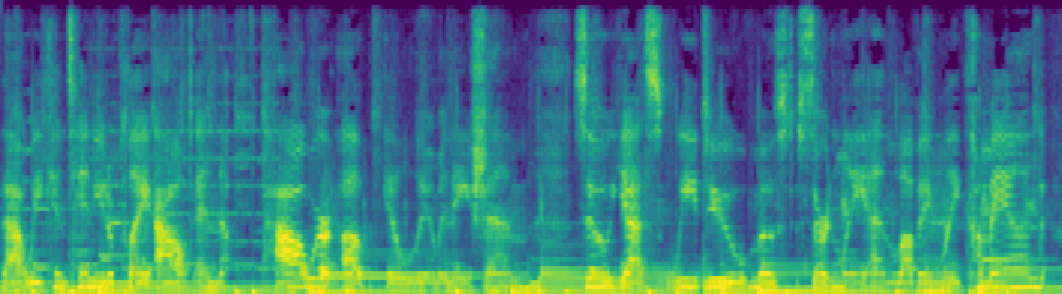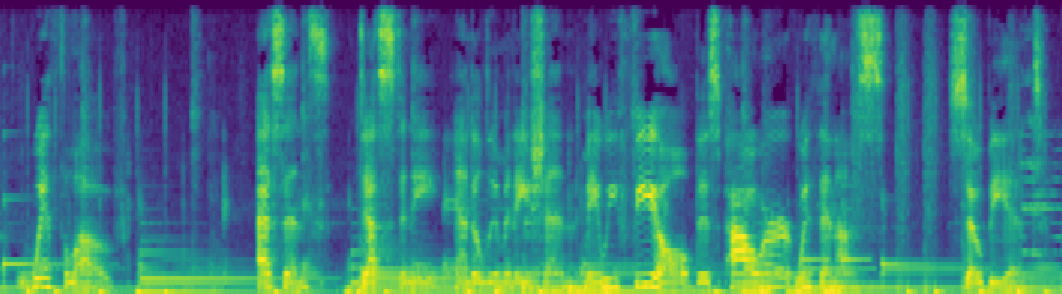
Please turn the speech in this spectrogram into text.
that we continue to play out and power up illumination. So, yes, we do most certainly and lovingly command with love, essence, destiny, and illumination. May we feel this power within us. So be it.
